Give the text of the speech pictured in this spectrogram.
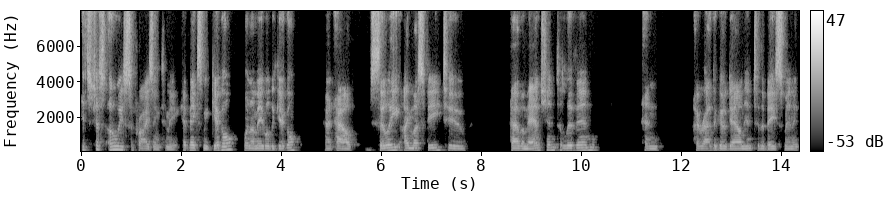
it's just always surprising to me. It makes me giggle when I'm able to giggle at how silly I must be to have a mansion to live in. And I rather go down into the basement and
